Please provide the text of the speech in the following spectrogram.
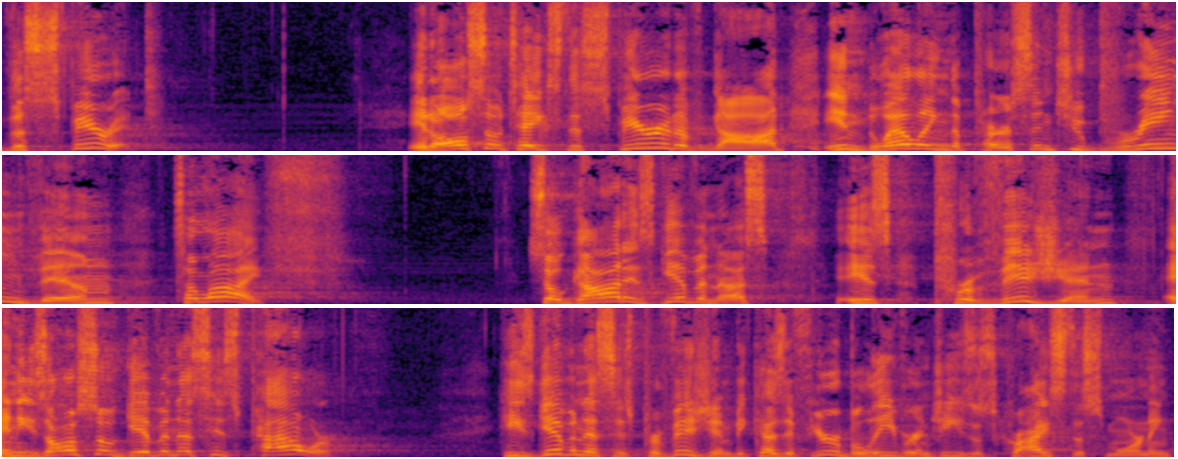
the spirit. It also takes the Spirit of God indwelling the person to bring them to life. So God has given us his provision, and he's also given us his power. He's given us his provision because if you're a believer in Jesus Christ this morning,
